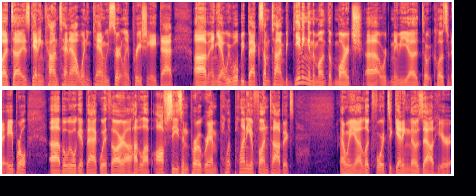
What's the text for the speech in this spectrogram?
but uh, is getting content out when he can. We certainly appreciate that. Um, and yeah, we will be back sometime beginning in the month of March uh, or maybe uh, closer to April. Uh, but we will get back with our uh, Huddle Up off-season program. Pl- plenty of fun topics, and we uh, look forward to getting those out here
